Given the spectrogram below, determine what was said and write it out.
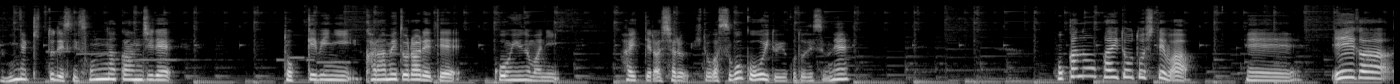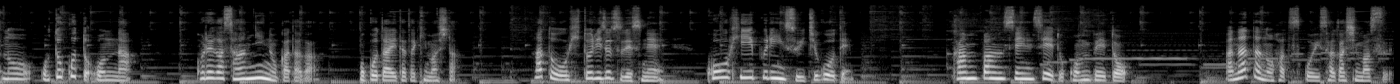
みんなきっとですね、そんな感じで、トッケビに絡め取られて、こういう沼に入ってらっしゃる人がすごく多いということですよね。他の回答としては、えー、映画の男と女、これが3人の方がお答えいただきました。あとお一人ずつですね、コーヒープリンス1号店、カンパン先生とコンペイト、あなたの初恋探します。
